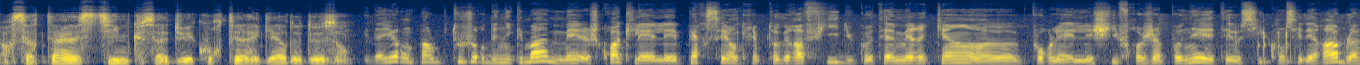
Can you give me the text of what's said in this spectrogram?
Alors certains estiment que ça a dû écourter la guerre de deux ans. D'ailleurs on parle toujours d'Enigma, mais je crois que les, percées en cryptographie du côté américain euh, pour les, chiffres japonais étaient aussi considérables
